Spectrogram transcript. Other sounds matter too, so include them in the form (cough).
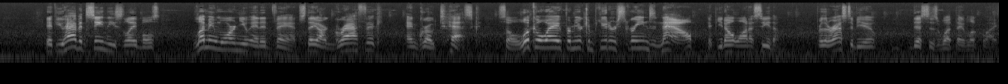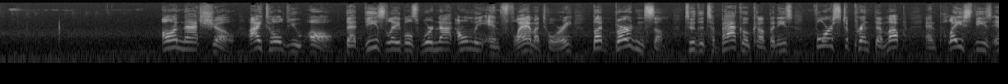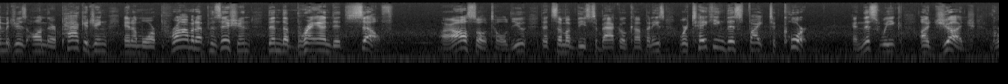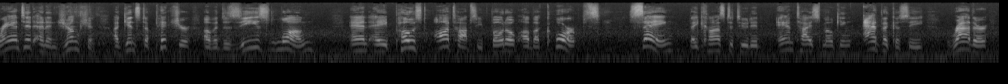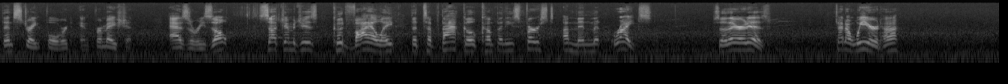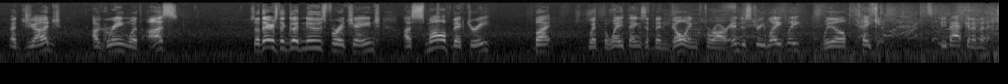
If you haven't seen these labels, let me warn you in advance. They are graphic and grotesque. So look away from your computer screens now if you don't want to see them. For the rest of you, this is what they look like. On that show, I told you all that these labels were not only inflammatory, but burdensome to the tobacco companies forced to print them up and place these images on their packaging in a more prominent position than the brand itself. I also told you that some of these tobacco companies were taking this fight to court. And this week, a judge granted an injunction against a picture of a diseased lung and a post-autopsy photo of a corpse saying they constituted anti-smoking advocacy rather than straightforward information. As a result, such images could violate the tobacco company's First Amendment rights. So there it is. Kind of weird, huh? A judge agreeing with us? So there's the good news for a change. A small victory, but with the way things have been going for our industry lately, we'll take it. Be back in a minute.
